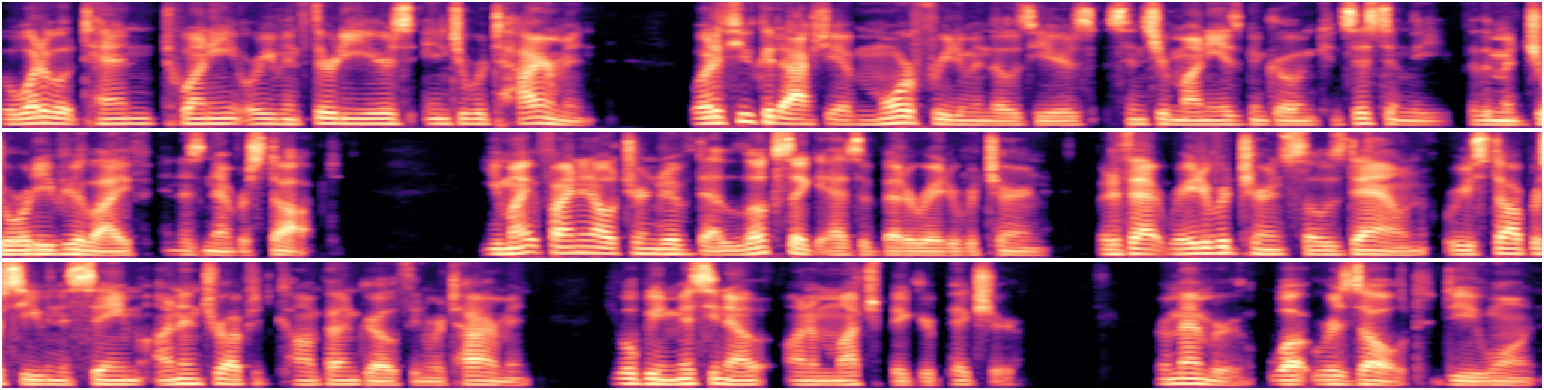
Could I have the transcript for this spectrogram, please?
but what about 10, 20, or even 30 years into retirement? What if you could actually have more freedom in those years since your money has been growing consistently for the majority of your life and has never stopped? You might find an alternative that looks like it has a better rate of return, but if that rate of return slows down or you stop receiving the same uninterrupted compound growth in retirement, you will be missing out on a much bigger picture. Remember, what result do you want?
